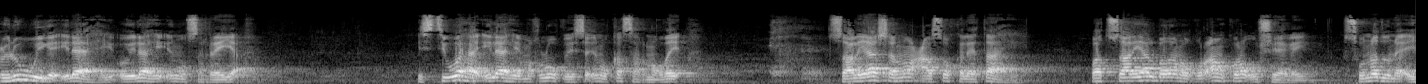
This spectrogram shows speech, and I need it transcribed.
Culuwiga ilaahay oo ilaahay inuu sarreeyo ah istiwaha ilaahay makhluuqiisa inuu ka sar noqday. Ah tusaalayaasha noocaasoo kaleetaahi waa tusaalayaal badan oo qur'aankuna uu sheegay sunnaduna ay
